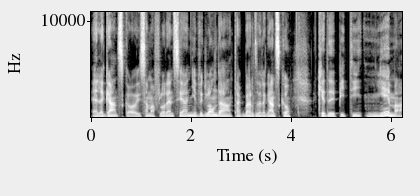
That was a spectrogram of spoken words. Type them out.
elegancko. I sama Florencja nie wygląda tak bardzo elegancko elegancko, kiedy Pitti nie ma.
